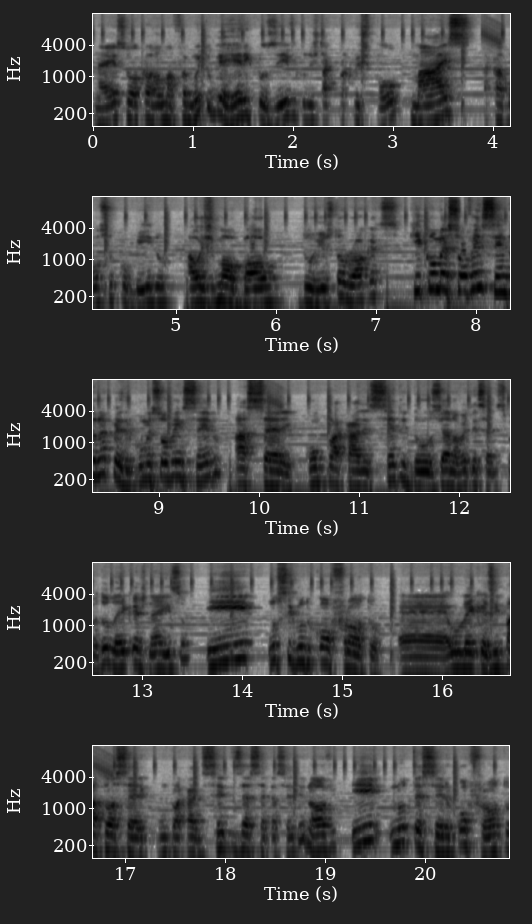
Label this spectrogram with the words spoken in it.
né? Esse o Oklahoma foi muito guerreiro, inclusive, com destaque para Chris Paul, mas acabou sucumbindo ao small ball do Houston Rockets, que começou vencendo, né, Pedro? Começou vencendo a série com placar de 112 a 97 em cima do Lakers, né? Isso. E E no segundo confronto, é, o Lakers empatou a série com um placar de 117 a 109. E no terceiro confronto,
